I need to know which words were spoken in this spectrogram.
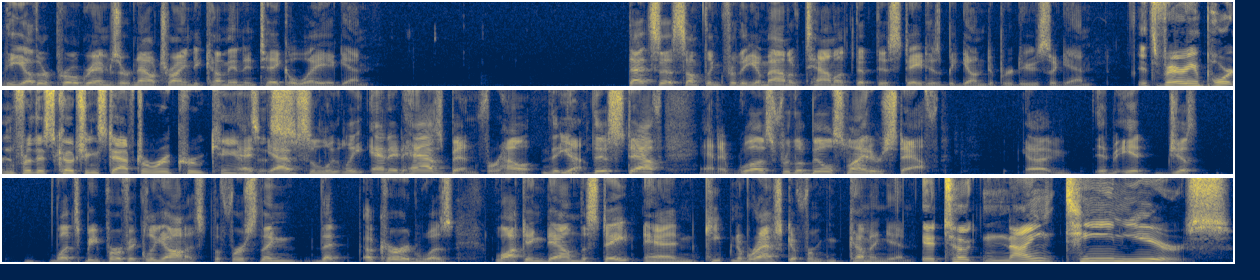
the other programs are now trying to come in and take away again. That says something for the amount of talent that this state has begun to produce again. It's very important for this coaching staff to recruit Kansas. Absolutely, and it has been for how the, Yeah. this staff, and it was for the Bill Snyder staff. Uh, it, it just let's be perfectly honest. The first thing that occurred was locking down the state and keep Nebraska from coming in. It took 19 years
